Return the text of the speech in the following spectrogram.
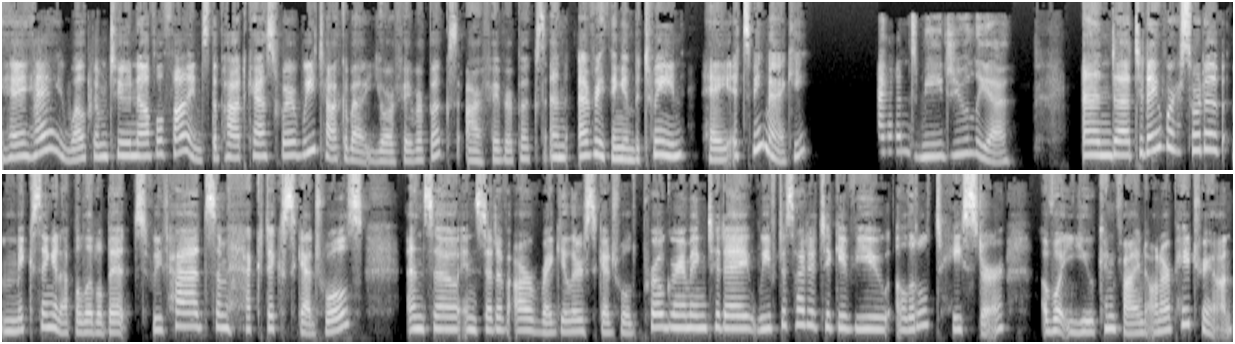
hey, hey, welcome to Novel Finds, the podcast where we talk about your favorite books, our favorite books, and everything in between. Hey, it's me, Maggie. And me, Julia. And uh, today we're sort of mixing it up a little bit. We've had some hectic schedules. And so instead of our regular scheduled programming today, we've decided to give you a little taster of what you can find on our Patreon.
